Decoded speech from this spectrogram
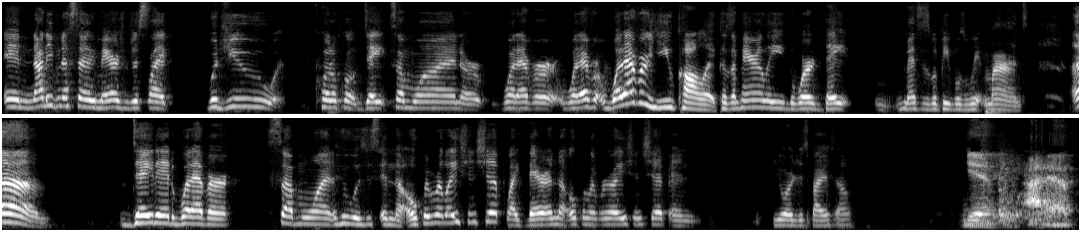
in not even necessarily marriage, but just like, would you quote unquote date someone or whatever, whatever, whatever you call it? Because apparently the word date messes with people's minds. Um, dated whatever someone who was just in the open relationship, like they're in the open relationship, and you're just by yourself. Yeah, I have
